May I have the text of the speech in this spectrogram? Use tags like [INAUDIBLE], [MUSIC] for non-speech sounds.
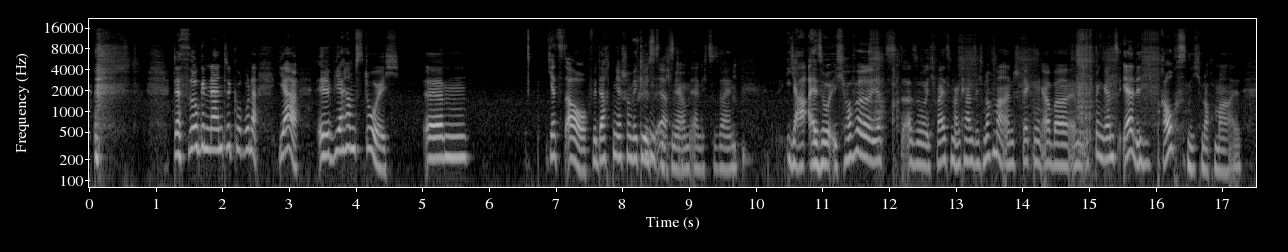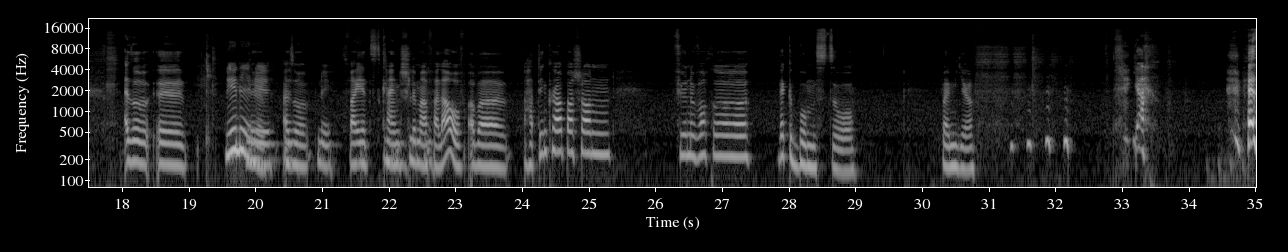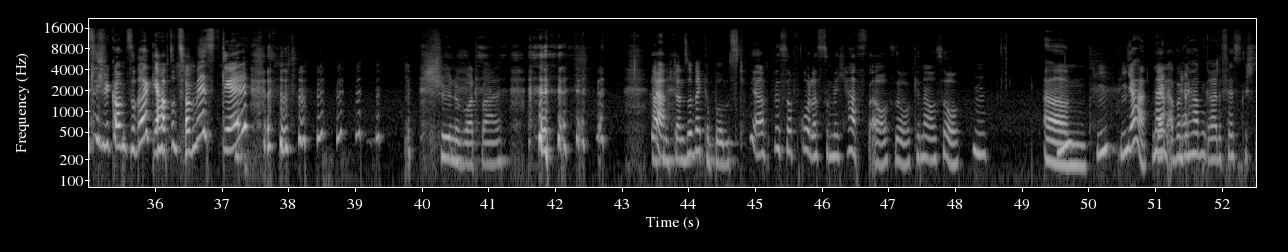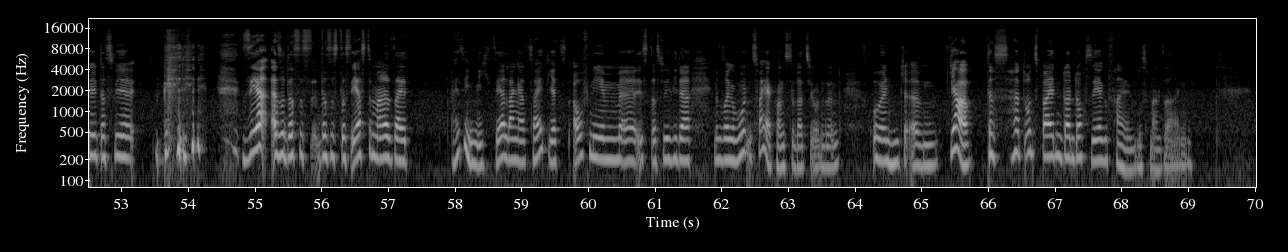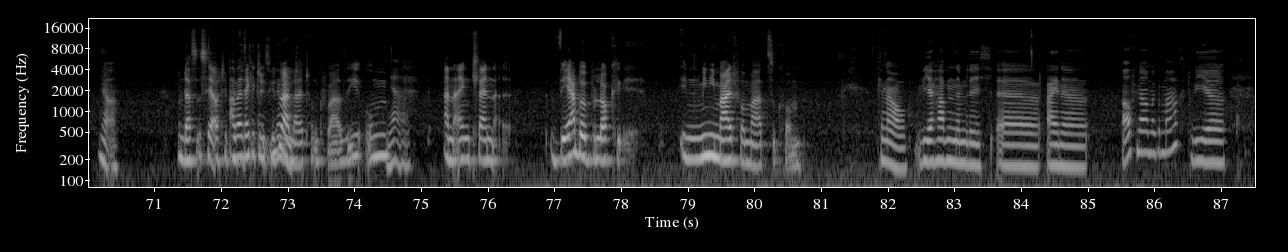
[LAUGHS] das sogenannte Corona. Ja, wir haben es durch. Ähm, Jetzt auch. Wir dachten ja schon, wir kriegen es nicht mehr, um ehrlich zu sein. Ja, also ich hoffe jetzt, also ich weiß, man kann sich nochmal anstecken, aber ähm, ich bin ganz ehrlich, ich brauch's nicht nochmal. Also, äh. Nee, nee, nee. nee also, nee. es war jetzt kein nee. schlimmer Verlauf, aber hat den Körper schon für eine Woche weggebumst, so. Bei mir. [LAUGHS] ja, [LAUGHS] Herzlich willkommen zurück. Ihr habt uns vermisst, gell? Schöne Wortwahl. [LAUGHS] Hat ja. mich dann so weggebumst. Ja, bist doch froh, dass du mich hast auch so. Genau so. Hm. Ähm, hm? Hm? Ja, nein, ja, aber ja. wir haben gerade festgestellt, dass wir [LAUGHS] sehr, also das ist, das ist das erste Mal seit weiß ich nicht, sehr langer Zeit jetzt aufnehmen, äh, ist, dass wir wieder in unserer gewohnten Zweierkonstellation sind. Und ähm, ja, das hat uns beiden dann doch sehr gefallen, muss man sagen. Ja. Und das ist ja auch die perfekte Überleitung quasi, um ja. an einen kleinen äh, Werbeblock in Minimalformat zu kommen. Genau. Wir haben nämlich äh, eine Aufnahme gemacht. Wir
